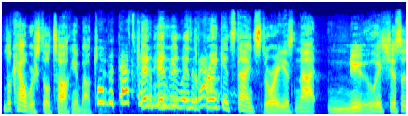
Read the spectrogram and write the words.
Look how we're still talking about Ken. Well, but that's what and, the and, movie was and the. Frankenstein story is not new. It's just a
